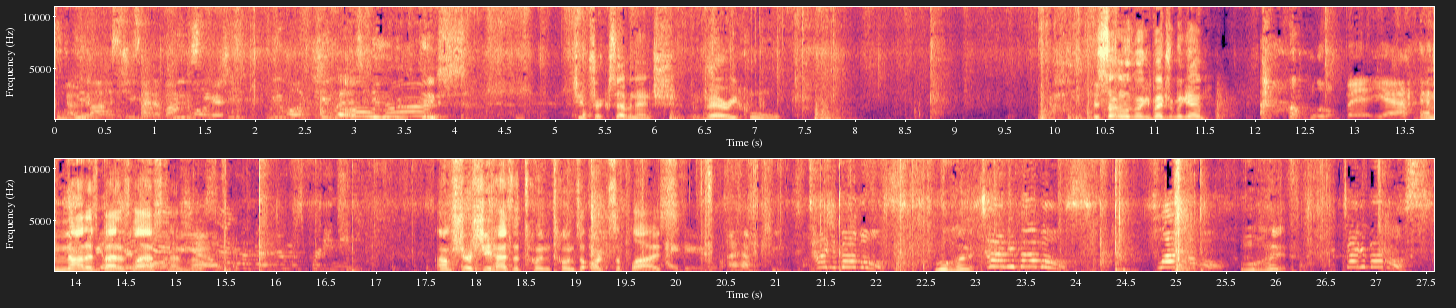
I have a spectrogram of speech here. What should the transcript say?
Got a box inside a. We want you as Oh, nice. Cheap Trick 7 inch. Very cool. Is it starting to look like a bedroom again? A little bit, yeah. Not as bad as last time, though. out. Her bedroom was pretty neat. I'm sure she has a ton, tons of art supplies. I do. I have two. Tiny bubbles. What? Tiny bubbles. Flammable. What? Tiny bubbles.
